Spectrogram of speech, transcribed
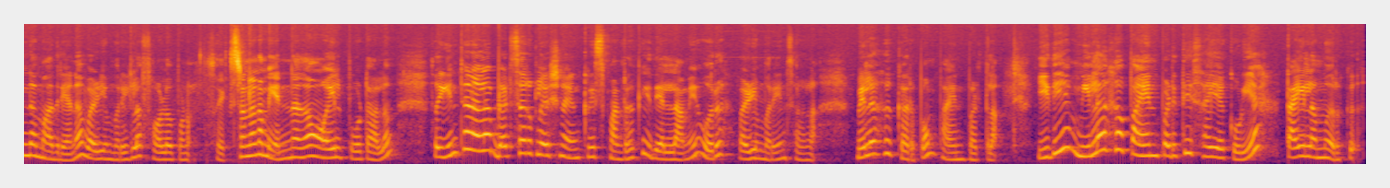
இந்த மாதிரியான வழிமுறைகளை ஃபாலோ பண்ணணும். ஸோ எக்ஸ்டர்னலாக நம்ம என்ன தான் ஆயில் போட்டாலும் ஸோ இன்டர்னலாக பிளட் சர்க்குலேஷனை இன்க்ரீஸ் பண்ணுறதுக்கு இது எல்லாமே ஒரு வழிமுறைன்னு சொல்லலாம். மிளகு கருப்பம் பயன்படுத்தலாம். இதே மிளகை பயன்படுத்தி செய்யக்கூடிய தைலமும் இருக்குது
